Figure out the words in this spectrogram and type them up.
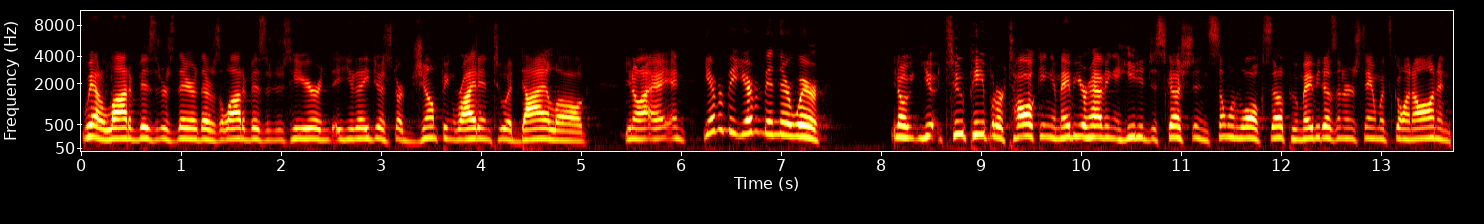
we had a lot of visitors there. There's a lot of visitors here, and you know, they just are jumping right into a dialogue. You know, I, and you ever, be, you ever been there where you know, you, two people are talking and maybe you're having a heated discussion and someone walks up who maybe doesn't understand what's going on and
